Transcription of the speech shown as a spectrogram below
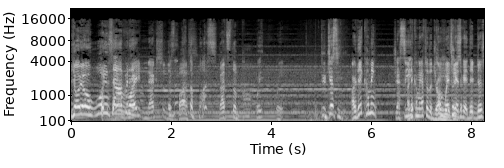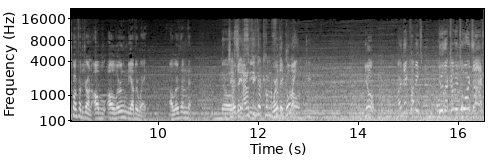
Yo, yo, what is They're happening? right next to the Isn't bus. that the bus? That's the. Wait, Wait, dude, Jesse. are they coming? Jesse? Are they coming after the drone? He Wait, it's okay, it's okay. They're just going for the drone. I'll, I'll lure them the other way. I'll lure them. The... No, Jesse, they- I don't think they're coming Where are they the going? drone. Yo, Are they coming? Dude, they're coming towards us!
